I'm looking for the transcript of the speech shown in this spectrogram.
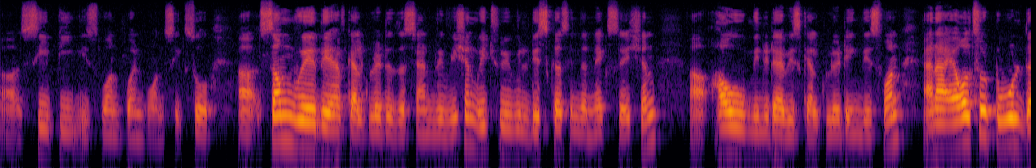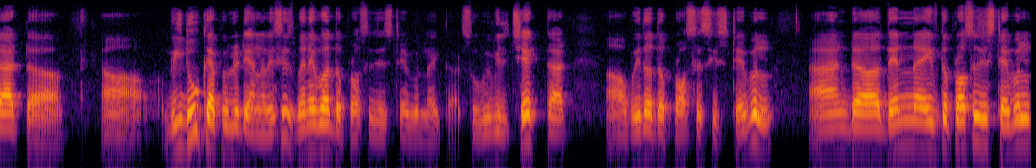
uh, CP is 1.16. So, uh, some way they have calculated the standard deviation which we will discuss in the next session how Minitab is calculating this one and I also told that uh, we do capability analysis whenever the process is stable like that. So, we will check that uh, whether the process is stable and uh, then if the process is stable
